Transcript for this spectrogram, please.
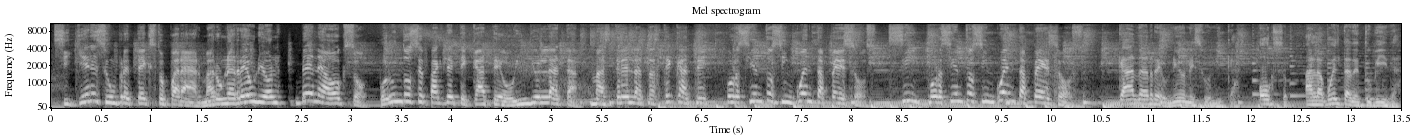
Si quieres un pretexto para armar una reunión, ven a Oxo por un 12 pack de Tecate o Indio en lata, más 3 latas Tecate por 150 pesos. Sí, por 150 pesos. Cada reunión es única. OXO, a la vuelta de tu vida.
